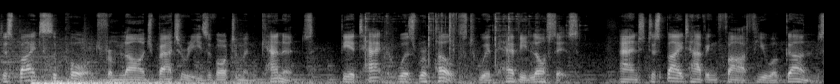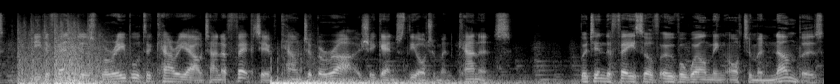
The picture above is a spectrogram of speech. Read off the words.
Despite support from large batteries of Ottoman cannons, the attack was repulsed with heavy losses, and despite having far fewer guns, the defenders were able to carry out an effective counter-barrage against the Ottoman cannons. But in the face of overwhelming Ottoman numbers,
